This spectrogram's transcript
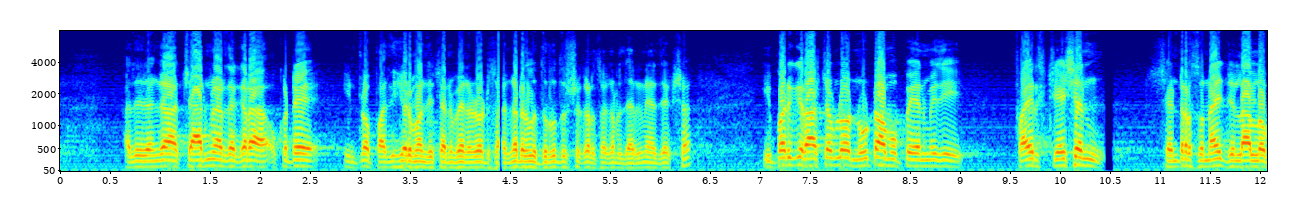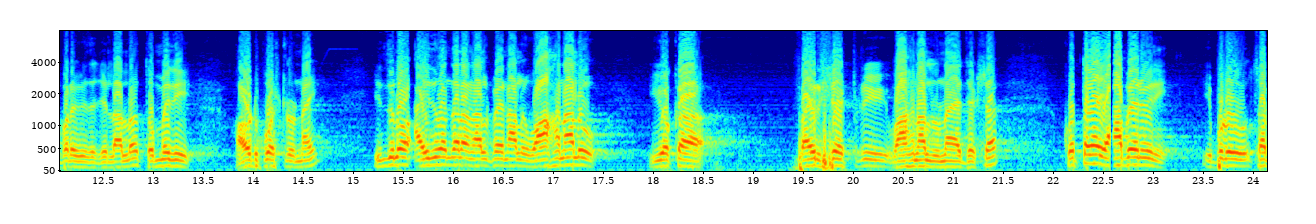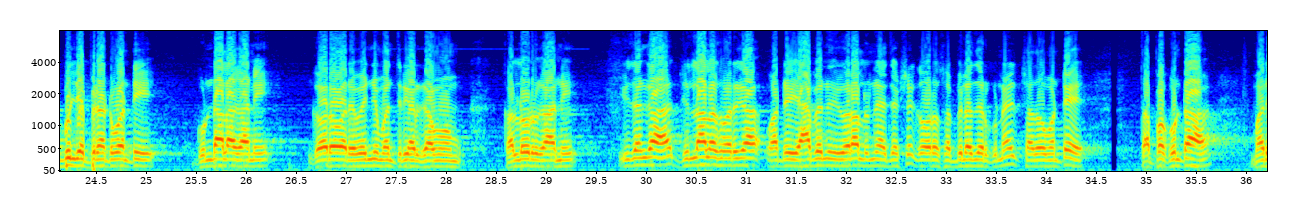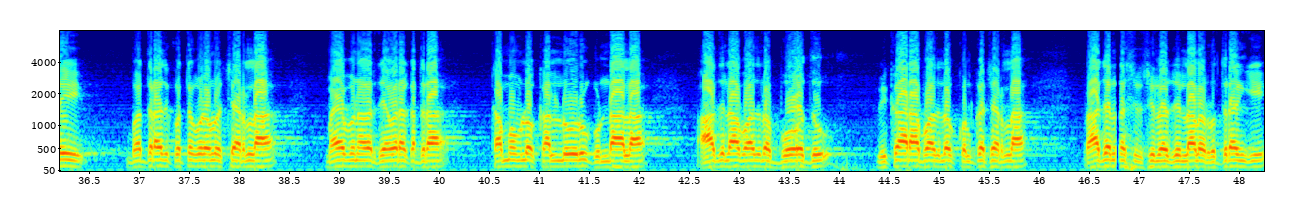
అదేవిధంగా చార్మినార్ దగ్గర ఒకటే ఇంట్లో పదిహేడు మంది చనిపోయినటువంటి సంఘటనలు దురదృష్టకర సంఘటన జరిగినాయి అధ్యక్ష. ఇప్పటికీ రాష్ట్రంలో నూట ముప్పై ఎనిమిది ఫైర్ స్టేషన్ సెంటర్స్ ఉన్నాయి. జిల్లాల లోపల వివిధ జిల్లాల్లో తొమ్మిది అవుట్ పోస్టులు ఉన్నాయి. ఇందులో ఐదు వందల నలభై నాలుగు వాహనాలు ఈ యొక్క ఫైర్ సేఫ్టీ వాహనాలు ఉన్నాయి అధ్యక్ష. కొత్తగా యాభై ఎనిమిది. ఇప్పుడు సభ్యులు చెప్పినటువంటి గుండాల కానీ గౌరవ రెవెన్యూ మంత్రి గారి గ్రామం కల్లూరు కానీ ఈ విధంగా జిల్లాల వారిగా వాటి యాభై ఎనిమిది వివరాలు ఉన్నాయి అధ్యక్ష. గౌరవ సభ్యులందరికీ ఉన్నాయి. చదవమంటే తప్పకుండా మరి భద్రాద్రి కొత్తగూడెంలో చెర్ల మహబూబ్నగర్ దేవరకద్ర ఖమ్మంలో కల్లూరు గుండాల ఆదిలాబాద్లో బోధు వికారాబాద్లో కొల్కచర్ల రాజన్న సిరిసిల్ల జిల్లాలో రుద్రంగి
